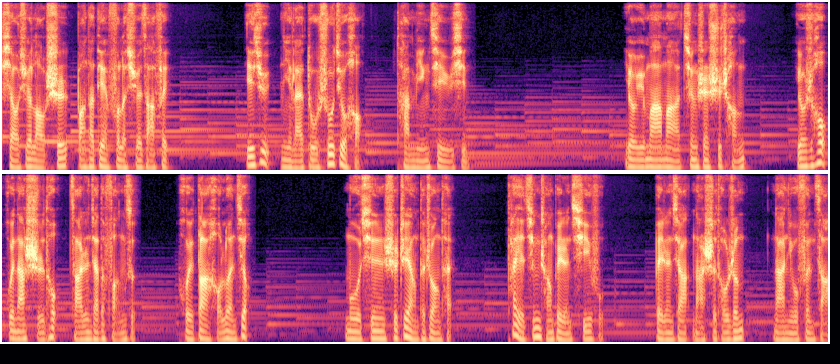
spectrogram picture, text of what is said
小学老师帮他垫付了学杂费，一句“你来读书就好”，他铭记于心。由于妈妈精神失常，有时候会拿石头砸人家的房子，会大吼乱叫。母亲是这样的状态，他也经常被人欺负，被人家拿石头扔，拿牛粪砸。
